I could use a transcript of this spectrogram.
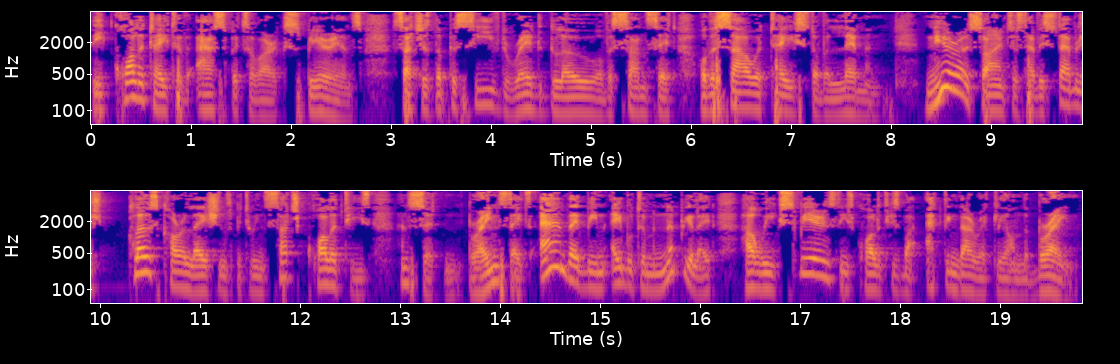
the qualitative aspects of our experience, such as the perceived red glow of a sunset or the sour taste of a lemon. Neuroscientists have established close correlations between such qualities and certain brain states, and they've been able to manipulate how we experience these qualities by acting directly on the brain.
